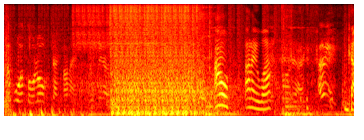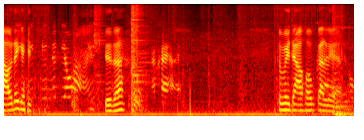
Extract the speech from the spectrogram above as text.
แล้วกลัวตัวโลกจากตอนไหนไม่เอาเอ้าอะไรวะตัวเลยเฮ้ยดาวได้ไงนิดนิดเดียวหายเดี๋ยวนะแล้วใครหายทำไมดาวพร้อมกันเลยอะ โอ้ยโอ้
